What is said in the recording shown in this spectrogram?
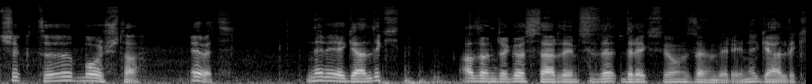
çıktı boşta. Evet. Nereye geldik? Az önce gösterdiğim size direksiyon zembereğine geldik.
